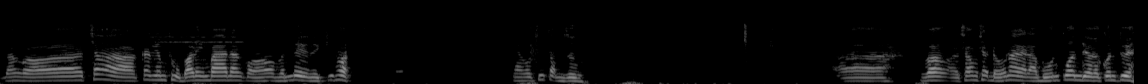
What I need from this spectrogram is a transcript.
Đang có chắc là các game thủ 303 đang có vấn đề về kỹ thuật. Đang có chút tạm dừng. À, vâng ở trong trận đấu này là bốn quân đều là quân tuyển.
